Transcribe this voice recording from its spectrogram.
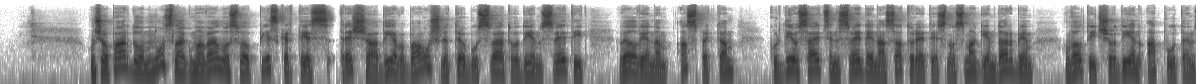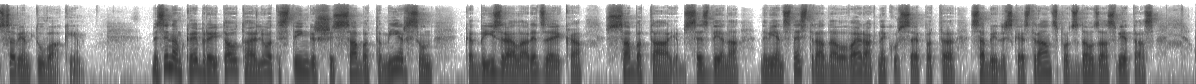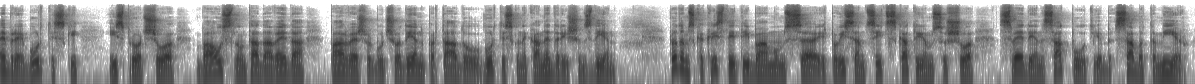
Un šo pārdomu noslēgumā vēlos vēl pieskarties trešā dieva baušļa, tev būs svēto dienu svētīt, vēl vienam aspektam, kur Dievs aicina svētdienās atturēties no smagiem darbiem un veltīt šo dienu atpūtai un saviem tuvākiem. Mēs zinām, ka ebreju tautā ir ļoti stingrs šis sabata miers, un kad bija Izrēlā redzēja, ka sabatā, jeb sestdienā, neviens nestrādā, vai vairāk nekursē pat uh, sabiedriskais transports daudzās vietās, ebreji burtiski izprot šo bausli un tādā veidā pārvērš varbūt šo dienu par tādu burtisku nekā nedarīšanas dienu. Protams, ka kristītībā mums eh, ir pavisam cits skatījums uz šo svētdienas atpūtu, jeb sabata mieru.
